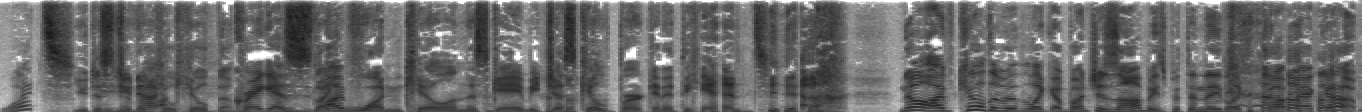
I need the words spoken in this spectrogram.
What? You just Did you not- kill killed them. Craig has like I've- one kill in this game. He just killed Birkin at the end. yeah. No, I've killed like a bunch of zombies, but then they like got back up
